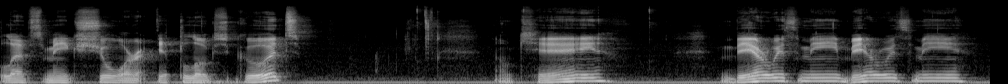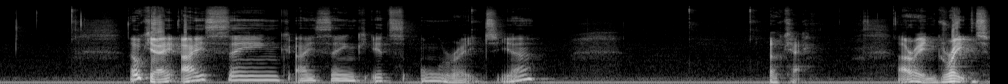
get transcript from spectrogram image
Let's make sure it looks good. Okay. Bear with me, bear with me. Okay, I think, I think it's all right, yeah? Okay. All right, great.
